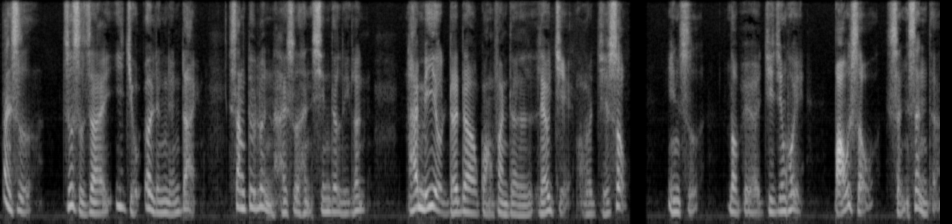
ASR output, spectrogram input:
但是，即使在一九二零年代，相对论还是很新的理论，还没有得到广泛的了解和接受，因此，诺贝尔基金会保守审慎的。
